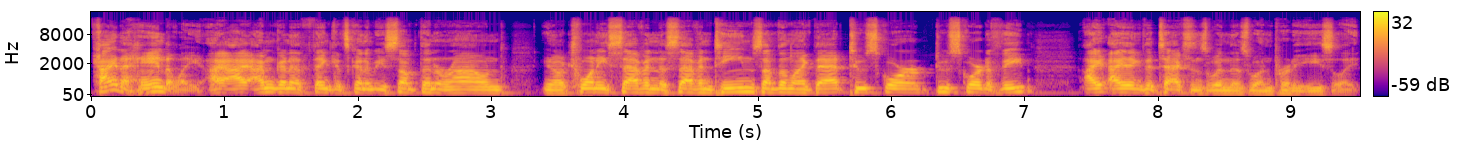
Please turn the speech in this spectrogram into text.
kind of handily. I, I am gonna think it's gonna be something around you know 27 to 17, something like that. Two score two score defeat. I, I think the Texans win this one pretty easily.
